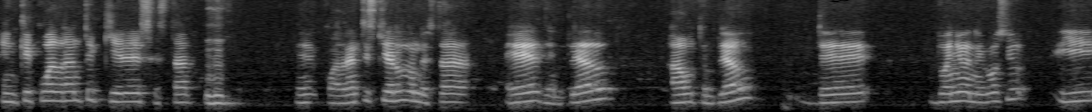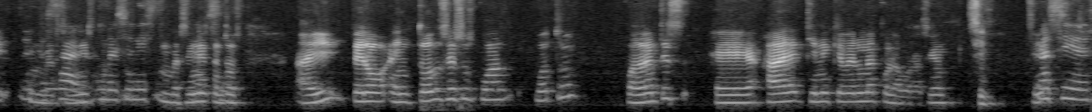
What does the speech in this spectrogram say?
¿en qué cuadrante quieres estar? Eh, cuadrante izquierdo donde está E de empleado, autoempleado, de dueño de negocio y inversionista. inversionista. Inversionista, Así. entonces, ahí, pero en todos esos cua- cuatro cuadrantes eh, hay- tiene que haber una colaboración. Sí. ¿sí? Así es.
